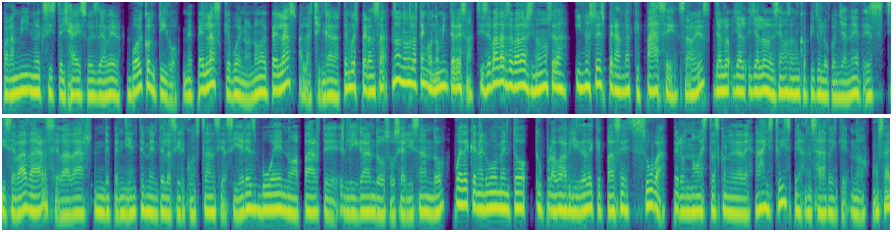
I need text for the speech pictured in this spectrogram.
para mí no existe ya eso. Es de, a ver, voy contigo, me pelas, que bueno, no me pelas, a la chingada. ¿Tengo esperanza? No, no la tengo, no me interesa. Si se va a dar, se va a dar, si no, no se da. Y no estoy esperando a que pase, ¿sabes? Ya lo, ya, ya lo decíamos en un capítulo con Janet, es si se va a dar, se va a dar, independientemente de las circunstancias. Si eres bueno aparte ligando o socializando, puede que en algún momento tu probabilidad de que pase suba, pero no estás con la idea de, ay, estoy esperanzado en que no. O sea,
